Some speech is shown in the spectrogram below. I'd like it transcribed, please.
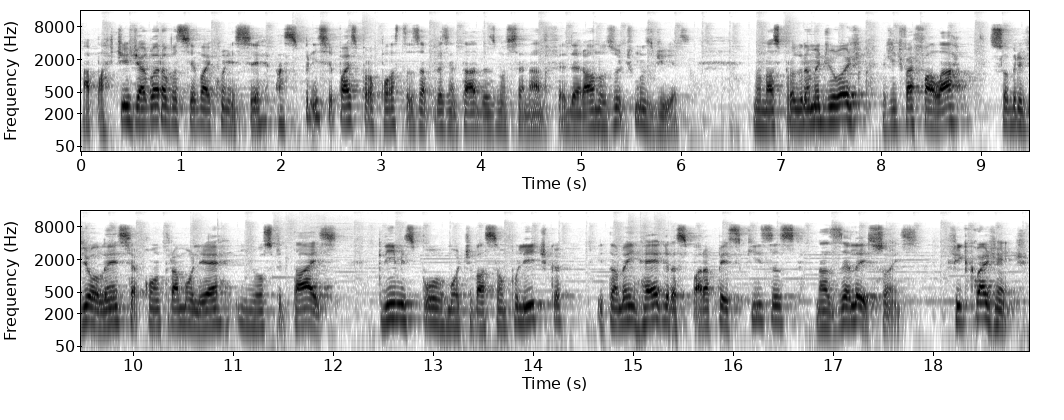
A partir de agora você vai conhecer as principais propostas apresentadas no Senado Federal nos últimos dias. No nosso programa de hoje, a gente vai falar sobre violência contra a mulher em hospitais, crimes por motivação política e também regras para pesquisas nas eleições. Fique com a gente.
